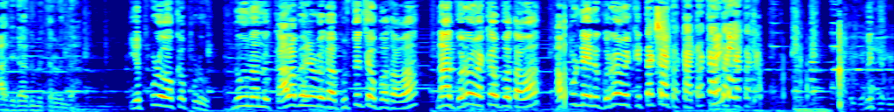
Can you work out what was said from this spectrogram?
అది కాదు మిత్రవింద ఎప్పుడో ఒకప్పుడు నువ్వు నన్ను కాలభైరుడుగా గుర్తించకపోతావా? నా గుర్రం ఎక్కకపోతావా? అప్పుడు నేను గుర్రం ఎక్కి టకా టకా టకా టకా టకా మిత్ర-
